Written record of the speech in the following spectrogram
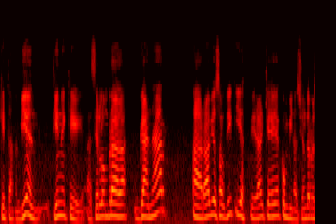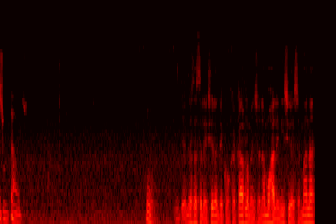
que también tiene que hacer la hombrada, ganar a Arabia Saudita y esperar que haya combinación de resultados. En estas elecciones de CONCACAF, lo mencionamos al inicio de semana,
